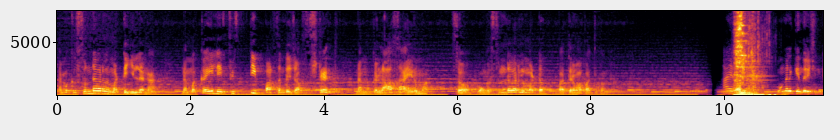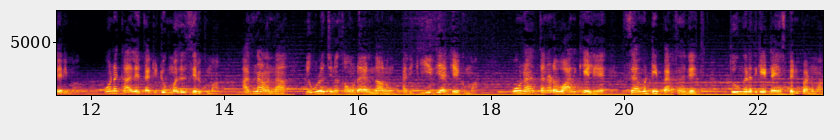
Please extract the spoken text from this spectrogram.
நமக்கு சொந்த மட்டும் இல்லைன்னா நம்ம கையில ஃபிஃப்டி பர்சன்டேஜ் ஆஃப் ஸ்ட்ரென்த் நமக்கு லாஸ் ஆயிருமா? ஸோ உங்க சொந்த மட்டும் பத்திரமா பார்த்துக்கோங்க. உங்களுக்கு இந்த விஷயம் தெரியுமா? போன காலில் தேர்ட்டி டூ மசில்ஸ் இருக்குமா? அதனால தான் எவ்வளோ சின்ன சவுண்டாக இருந்தாலும் அதுக்கு ஈஸியாக கேட்குமா பூனை தன்னோட வாழ்க்கையிலே செவன்டி பர்சன்டேஜ் தூங்குறதுக்கே டைம் ஸ்பெண்ட் பண்ணுமா?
